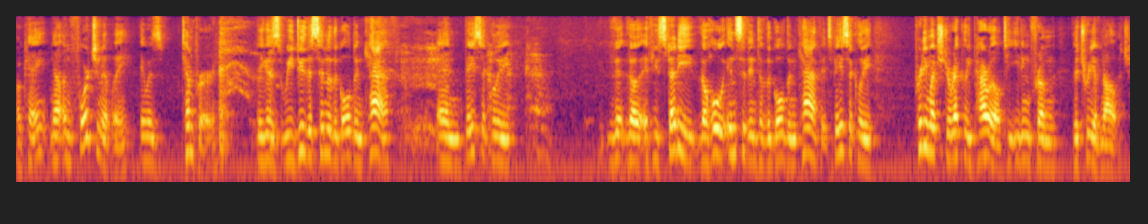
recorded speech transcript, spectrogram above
Okay? Now, unfortunately, it was temporary because we do the sin of the golden calf, and basically, the, the, if you study the whole incident of the golden calf, it's basically pretty much directly parallel to eating from the tree of knowledge.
